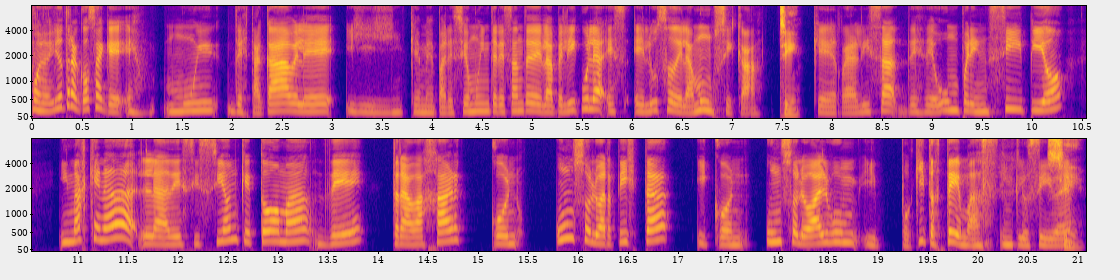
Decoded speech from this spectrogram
Bueno, y otra cosa que es muy destacable y que me pareció muy interesante de la película es el uso de la música Sí, que realiza desde un principio y más que nada la decisión que toma de trabajar con un solo artista y con un solo álbum y poquitos temas inclusive. sí.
